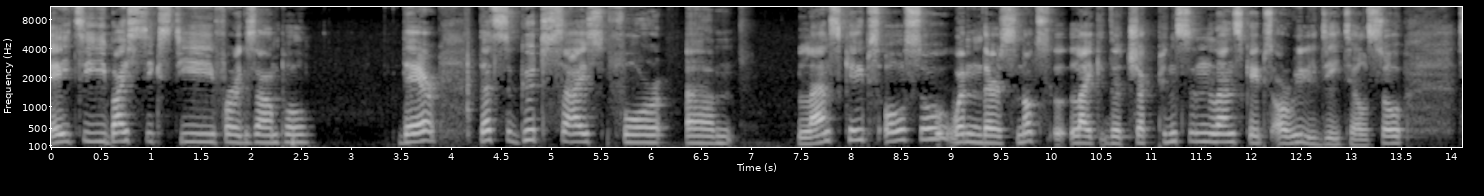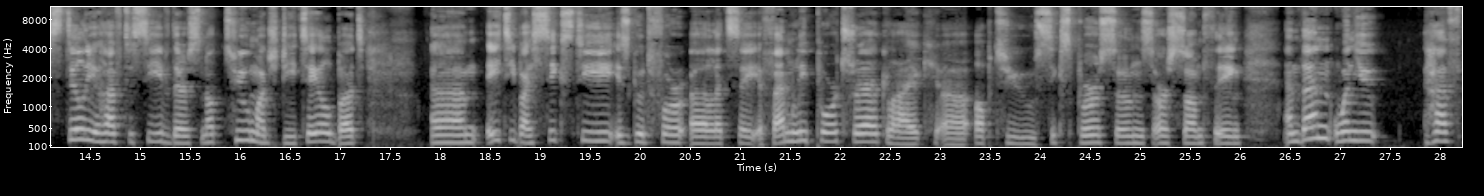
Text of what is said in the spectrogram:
80 by 60 for example there that's a good size for um, landscapes also when there's not like the Chuck Pinson landscapes are really detailed. So still you have to see if there's not too much detail but um, 80 by 60 is good for uh, let's say a family portrait like uh, up to six persons or something and then when you have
